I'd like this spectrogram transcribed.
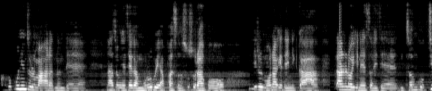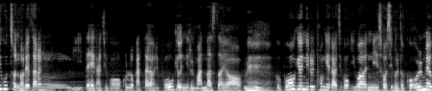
그것뿐인 줄만 알았는데 나중에 제가 무릎이 아파서 수술하고 일을 못 하게 되니까 딸로 인해서 이제 전국 지구촌 노래자랑이 있다 해가지고 걸로 갔다가 우리 보기 언니를 만났어요. 네. 그 보기 언니를 통해 가지고 이화 언니 소식을 듣고 얼마나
